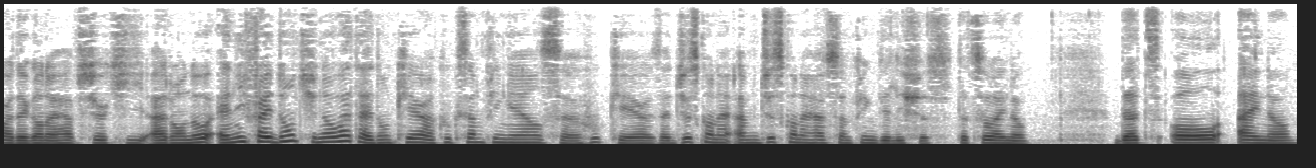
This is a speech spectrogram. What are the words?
Are they gonna have turkey? I don't know. And if I don't, you know what? I don't care. I'll cook something else. Uh, who cares? I just gonna. I'm just gonna have something delicious. That's all I know. That's all I know.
